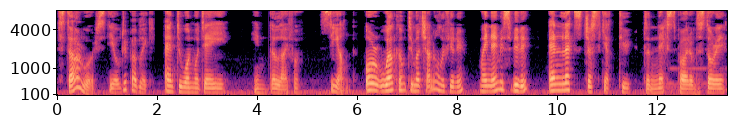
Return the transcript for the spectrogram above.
Star Wars The Old Republic and to one more day in the life of Xian. Or welcome to my channel if you're new. My name is Vivi and let's just get to the next part of the story.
